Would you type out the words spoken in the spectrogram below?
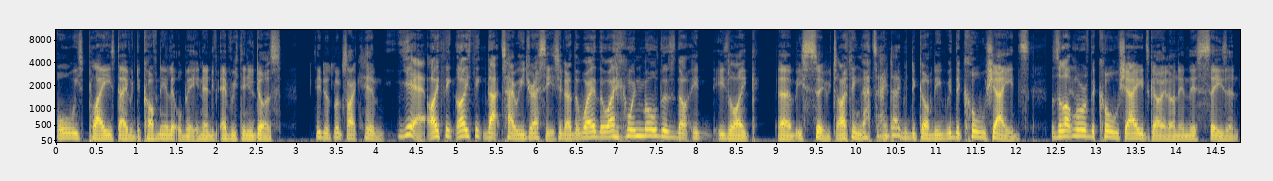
always plays David Duchovny a little bit in everything he does. He just looks like him. Yeah, I think I think that's how he dresses. You know, the way the way when Mulder's not in his like um, his suit, I think that's how David Duchovny with the cool shades. There's a lot more of the cool shades going on in this season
